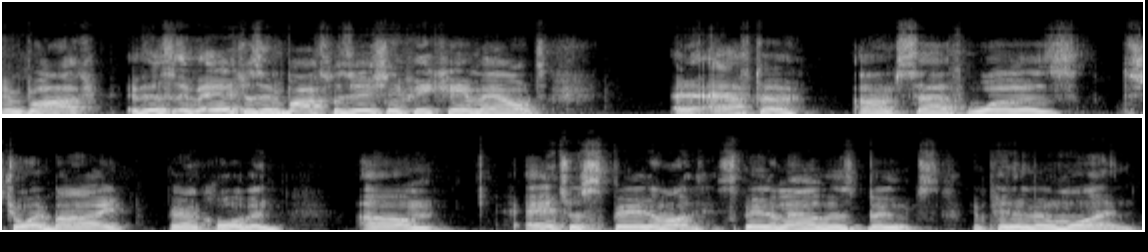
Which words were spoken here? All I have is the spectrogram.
And Brock, if this if Edge was in Brock's position, if he came out after um, Seth was destroyed by Baron Corbin, um, Edge was spirit him, spirit him out of his boots and pin him in one.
